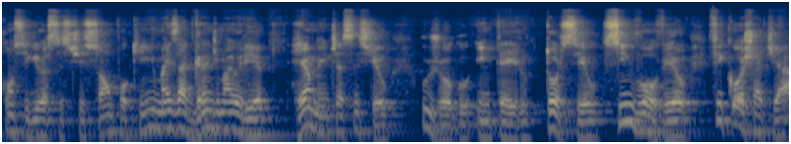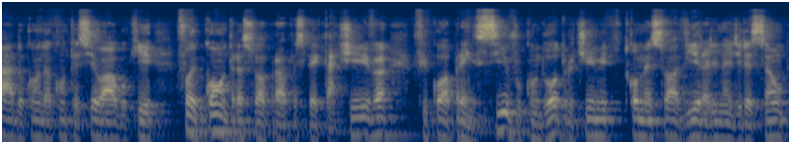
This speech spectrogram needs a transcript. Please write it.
conseguiu assistir só um pouquinho, mas a grande maioria realmente assistiu o jogo inteiro, torceu, se envolveu, ficou chateado quando aconteceu algo que foi contra a sua própria expectativa, ficou apreensivo quando outro time começou a vir ali na direção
